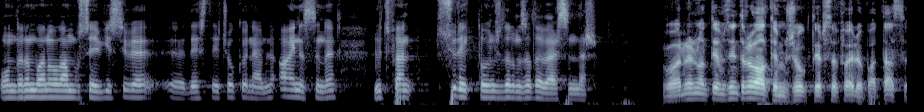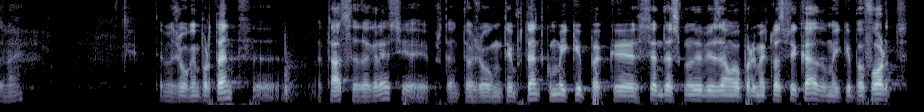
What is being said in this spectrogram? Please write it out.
Onların bana olan bu sevgisi ve e, desteği çok önemli. Aynısını lütfen sürekli oyuncularımıza da versinler. Agora não temos intervalo, temos jogo terça-feira para a taça, não é? Temos jogo importante, eh, a taça da Grécia, e portanto é um jogo muito importante, com uma equipa que, sendo da segunda divisão, é o primeiro classificado, uma equipa forte.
